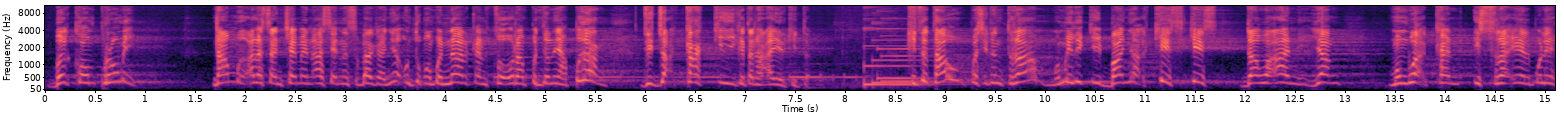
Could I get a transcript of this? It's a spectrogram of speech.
berkompromi nama alasan Chairman ASEAN dan sebagainya untuk membenarkan seorang penjelajah perang jejak kaki ke tanah air kita. Kita tahu Presiden Trump memiliki banyak kes-kes dakwaan yang membuatkan Israel boleh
